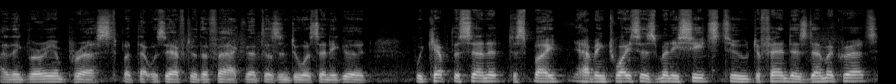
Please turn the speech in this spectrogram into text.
I think, very impressed. But that was after the fact. That doesn't do us any good. We kept the Senate despite having twice as many seats to defend as Democrats.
